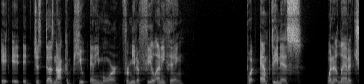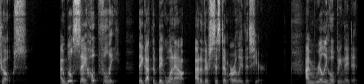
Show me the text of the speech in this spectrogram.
it, it, it just does not compute anymore for me to feel anything but emptiness when Atlanta chokes. I will say, hopefully, they got the big one out out of their system early this year. I'm really hoping they did.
